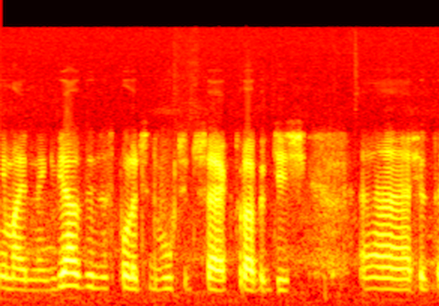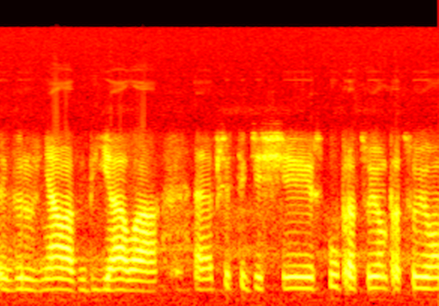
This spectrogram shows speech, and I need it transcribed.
nie ma jednej gwiazdy w zespole, czy dwóch, czy trzech, która by gdzieś e, się tutaj wyróżniała, wybijała. E, wszyscy gdzieś e, współpracują, pracują.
